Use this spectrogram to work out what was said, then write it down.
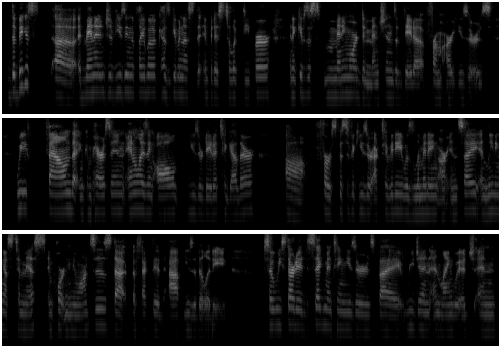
The biggest uh, advantage of using the playbook has given us the impetus to look deeper, and it gives us many more dimensions of data from our users. We've found that in comparison, analyzing all user data together uh, for specific user activity was limiting our insight and leading us to miss important nuances that affected app usability. So we started segmenting users by region and language. And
